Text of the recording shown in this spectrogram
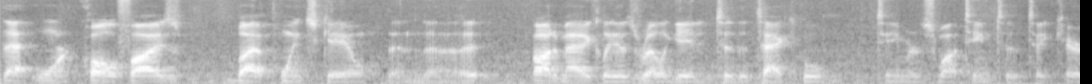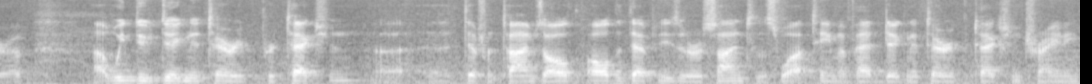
that warrant qualifies by a point scale, then uh, it automatically is relegated to the tactical team or SWAT team to take care of. Uh, We do dignitary protection uh, at different times. All, all the deputies that are assigned to the SWAT team have had dignitary protection training.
